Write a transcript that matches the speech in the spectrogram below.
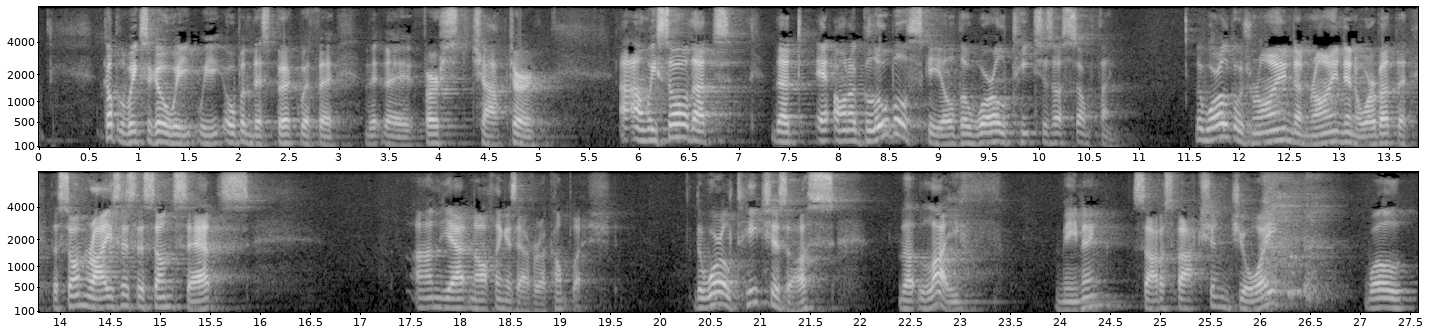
A couple of weeks ago, we, we opened this book with the, the, the first chapter, and we saw that that on a global scale, the world teaches us something. The world goes round and round in orbit. The, the sun rises, the sun sets, and yet nothing is ever accomplished. The world teaches us that life, meaning, satisfaction, joy, well,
